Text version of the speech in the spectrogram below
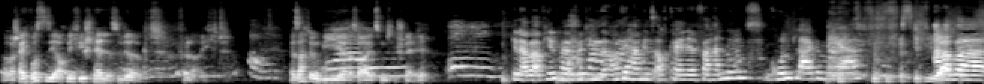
Aber wahrscheinlich wussten sie auch nicht, wie schnell es wirkt. Vielleicht. Er sagt irgendwie, ja, das war jetzt ein bisschen schnell. Genau, aber auf jeden Fall wird ihm gesagt, wir haben jetzt auch keine Verhandlungsgrundlage mehr. Ja, Aber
